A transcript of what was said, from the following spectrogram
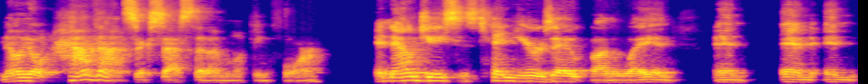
No, I don't have that success that I'm looking for. And now Jason's 10 years out, by the way, and and and and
